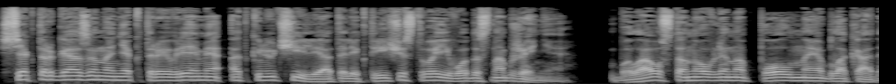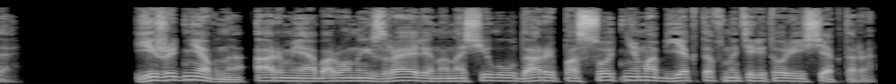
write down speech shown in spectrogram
Сектор газа на некоторое время отключили от электричества и водоснабжения. Была установлена полная блокада. Ежедневно армия обороны Израиля наносила удары по сотням объектов на территории сектора,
